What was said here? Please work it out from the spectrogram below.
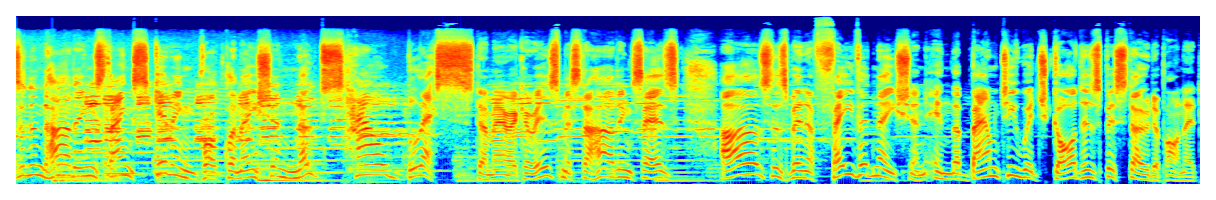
President Harding's Thanksgiving proclamation notes how blessed America is. Mr. Harding says, Ours has been a favored nation in the bounty which God has bestowed upon it.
